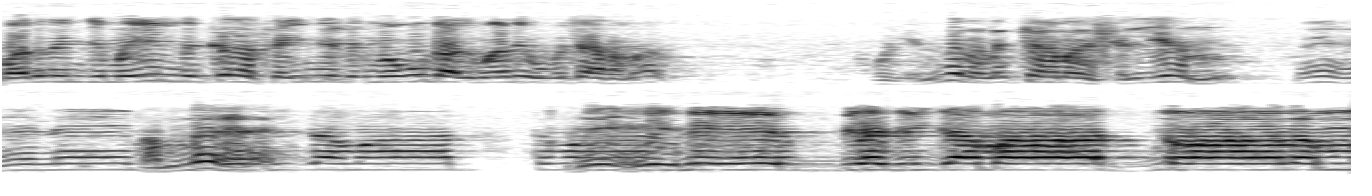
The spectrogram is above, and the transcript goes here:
பதினஞ்சு மைல் நிக்கிற சைன்யத்துக்கு மோகம் அது மாதிரி உபச்சாரமா? அவன் என்ன நினைச்சானா சல்யன்? ிகமாத்மானம்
